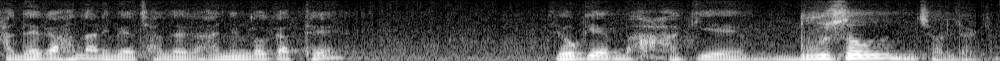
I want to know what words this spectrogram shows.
아, 내가 하나님의 자녀가 아닌 것 같아? 요게 마귀의 무서운 전략입니다.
